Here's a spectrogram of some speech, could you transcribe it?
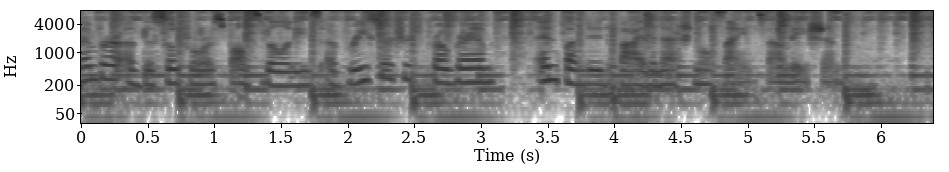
member of the Social Responsibilities of Researchers program, and funded by the National Science Foundation.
